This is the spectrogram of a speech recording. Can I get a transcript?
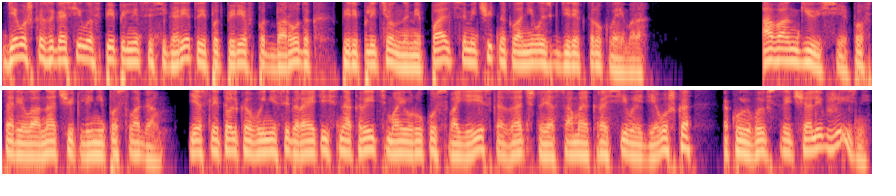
Девушка загасила в пепельнице сигарету и, подперев подбородок переплетенными пальцами, чуть наклонилась к директору Клеймора. «О Ван Гюйсе», — повторила она чуть ли не по слогам. Если только вы не собираетесь накрыть мою руку своей и сказать, что я самая красивая девушка, какую вы встречали в жизни,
